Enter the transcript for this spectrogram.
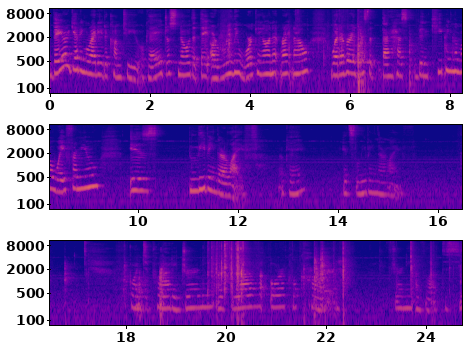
They are getting ready to come to you okay? Just know that they are really working on it right now. Whatever it is that that has been keeping them away from you is leaving their life. Okay? It's leaving their life. going to pull out a Journey of Love Oracle card. Journey of Love to see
